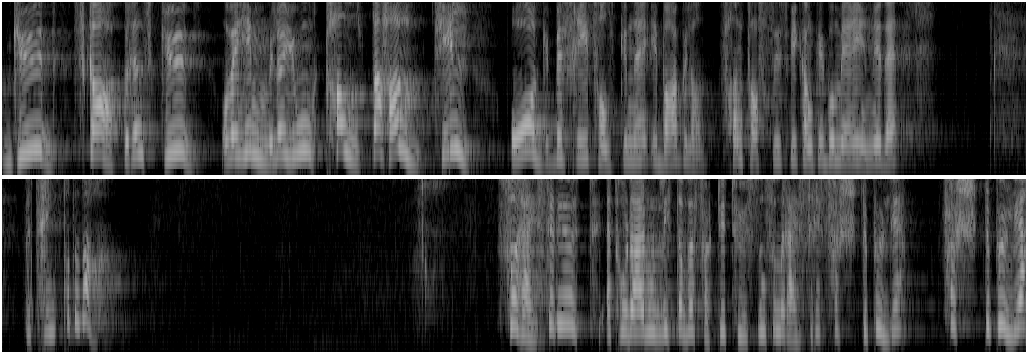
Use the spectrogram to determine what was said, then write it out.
Gud, skaperens Gud over himmel og jord, kalte han til å befri folkene i Babylon. Fantastisk. Vi kan ikke gå mer inn i det. Men tenk på det, da. Så reiser de ut. Jeg tror det er litt over 40 000 som reiser i første pulje. Første pulje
